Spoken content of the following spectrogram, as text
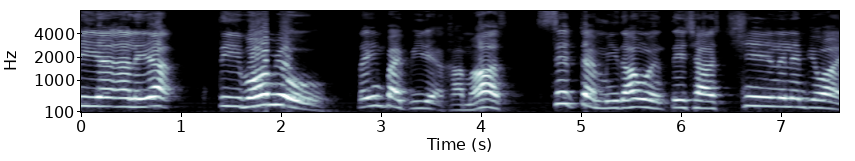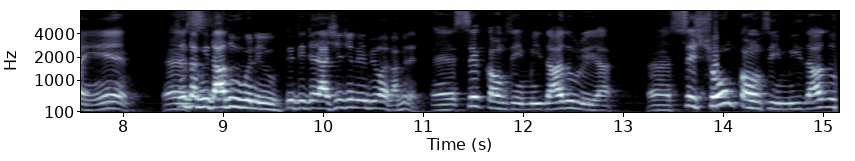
TNL ကတီဘောမျိုးတိမ့်ပိုက်ပြီးတဲ့အခါမှာစစ်တပ်မိသားဝင်တေချာရှင်းလင်းလင်းပြောရရင်အဲစစ်တပ်မိသားစုဝင်တွေကိုတည်တည်ကြကြရှင်းရှင်းလင်းပြောရတာဖြစ်တယ်အဲစစ်ကောင်စီမိသားစုတွေက အဲစစ်ရှုံးကောင်စီမိသားစု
